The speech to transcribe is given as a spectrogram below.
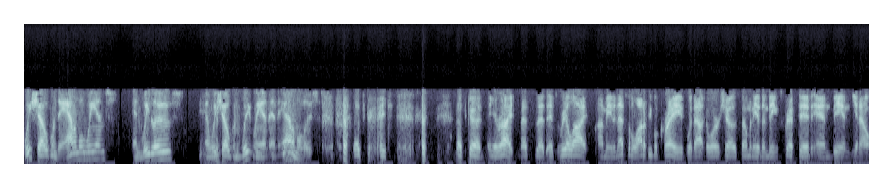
We show when the animal wins and we lose, and we show when we win and the animal loses. That's great. That's good. And you're right. That's that. It's real life. I mean, and that's what a lot of people crave with outdoor shows. So many of them being scripted and being, you know,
